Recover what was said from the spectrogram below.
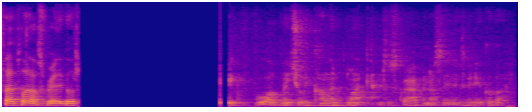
Fair play, that's really good. Vlog, make sure you comment, like and subscribe and I'll see you in the next video. Goodbye.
